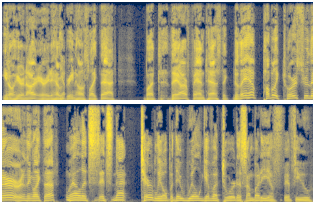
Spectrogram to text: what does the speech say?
You know, here in our area to have yep. a greenhouse like that, but they are fantastic. Do they have public tours through there or anything like that? Well, it's it's not terribly open. They will give a tour to somebody if if you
